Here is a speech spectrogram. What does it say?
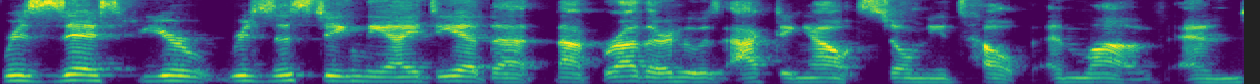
resist, you're resisting the idea that that brother who is acting out still needs help and love. And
